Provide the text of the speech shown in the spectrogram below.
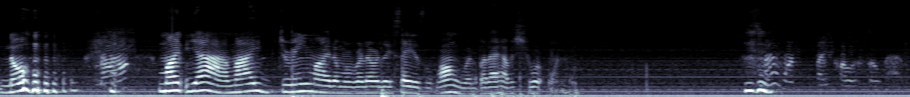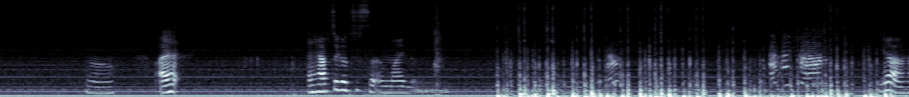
No. Long? My yeah, my dream item or whatever they say is a long one, but I have a short one. I want spike collar so bad. Uh, I I have to go to some item. Are we done? Yeah.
